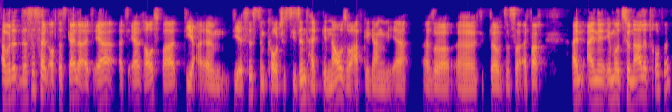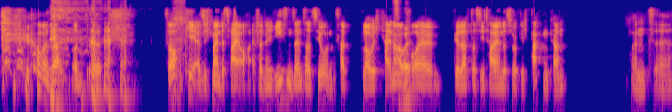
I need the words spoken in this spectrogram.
Aber das ist halt auch das Geile, als er, als er raus war, die, ähm, die Assistant Coaches, die sind halt genauso abgegangen wie er. Also äh, ich glaube, das ist einfach ein, eine emotionale Truppe, kann man sagen. Und äh, es war auch okay. Also ich meine, das war ja auch einfach eine Riesensensation. Das hat, glaube ich, keiner Voll. vorher gedacht, dass Italien das wirklich packen kann. Und äh,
